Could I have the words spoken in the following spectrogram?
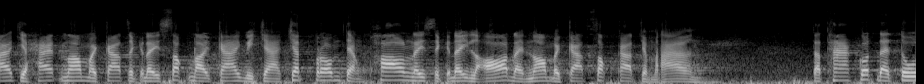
ដែលជាហេតុនាំឲ្យកើតសេចក្តីសុខដោយកាយវិចាចិត្តព្រមទាំងផលនៃសេចក្តីល្អដែលនាំឲ្យកើតសុខកើតចម្រើនតថាគតដែលទូល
